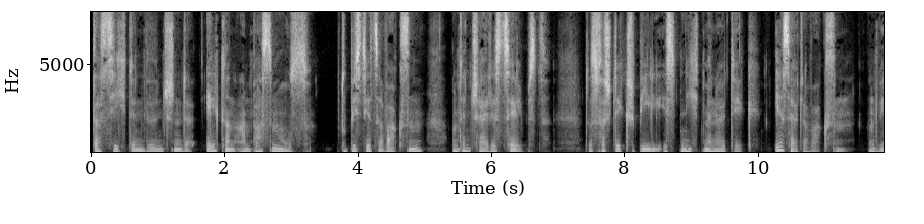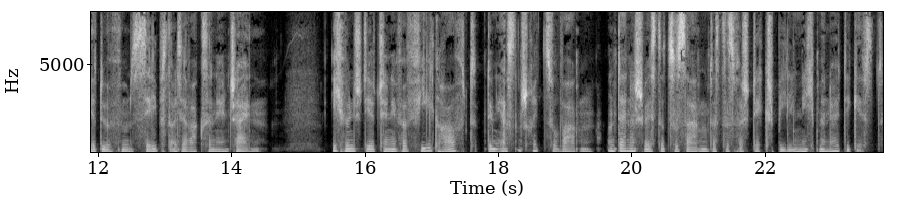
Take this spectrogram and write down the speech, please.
das sich den Wünschen der Eltern anpassen muss. Du bist jetzt erwachsen und entscheidest selbst. Das Versteckspiel ist nicht mehr nötig. Ihr seid erwachsen und wir dürfen selbst als Erwachsene entscheiden. Ich wünsche dir, Jennifer, viel Kraft, den ersten Schritt zu wagen und deiner Schwester zu sagen, dass das Versteckspiel nicht mehr nötig ist.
